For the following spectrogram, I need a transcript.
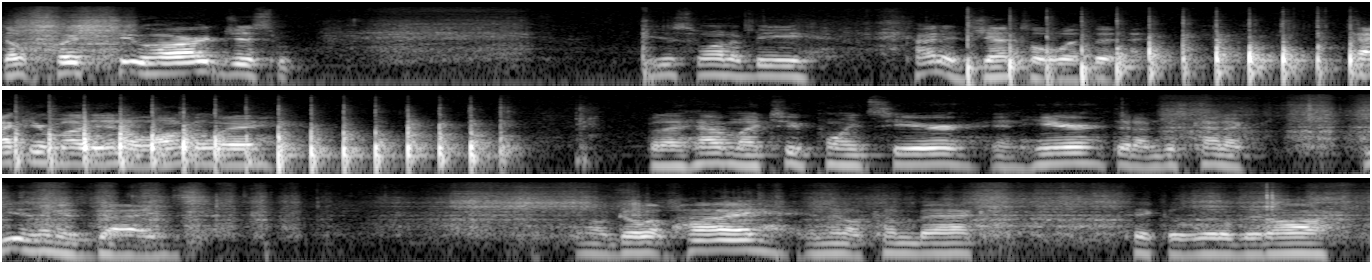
Don't push too hard, just you just want to be kind of gentle with it. Pack your mud in along the way. But I have my two points here and here that I'm just kind of using as guides. And I'll go up high and then I'll come back, take a little bit off.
